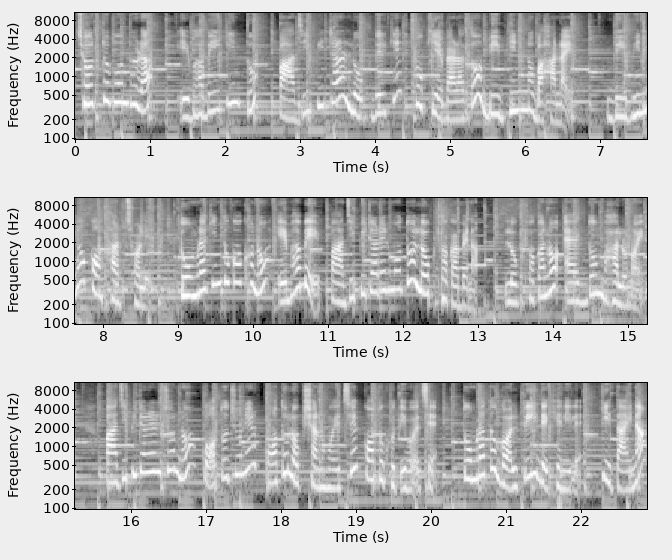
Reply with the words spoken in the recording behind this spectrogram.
ছোট্ট বন্ধুরা, এভাবেই কিন্তু পাজি পিটার লোকদেরকে ঠকিয়ে বেড়াতো বিভিন্ন বাহানায়, বিভিন্ন কথার ছলে। তোমরা কিন্তু কখনো এভাবে পাজি পিটারের মতো লোক ঠকাবে না। লোক ঠকানো একদম ভালো নয়। পাজি পিটারের জন্য কতজনের কত লোকসান হয়েছে, কত ক্ষতি হয়েছে, তোমরা তো গল্পেই দেখে নিলে, কি তাই না?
